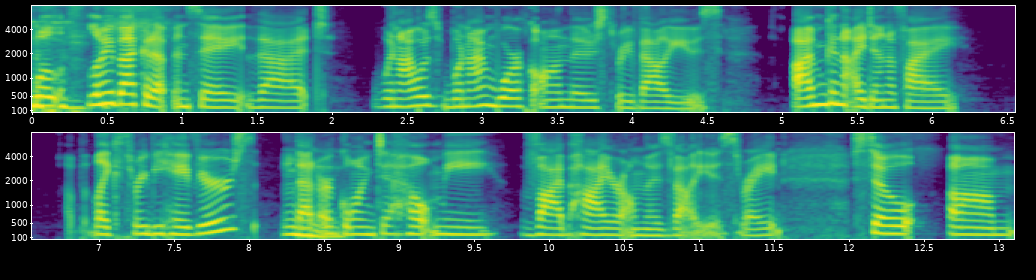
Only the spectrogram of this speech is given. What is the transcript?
Well, let me back it up and say that when I was when I work on those three values, I'm going to identify like three behaviors that are Mhm. going to help me vibe higher on those values, right? So, um,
